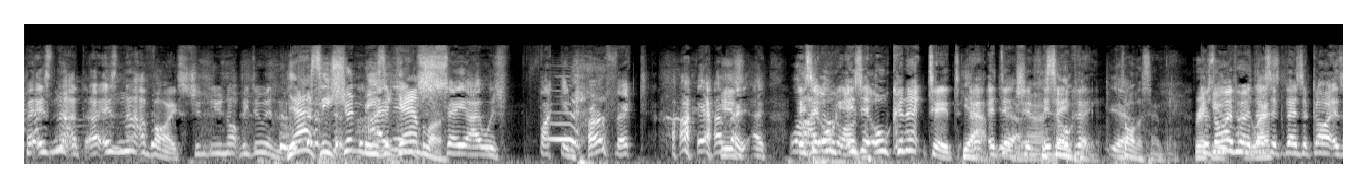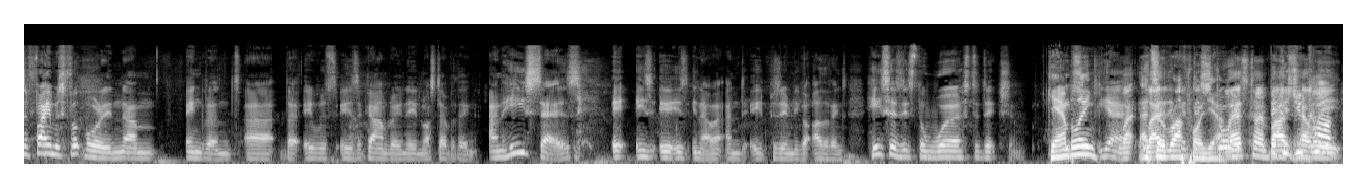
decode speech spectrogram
But isn't that, uh, isn't that a vice? Shouldn't you not be doing that? yes, he shouldn't be. He's I a didn't gambler. say I was fucking perfect. I, I, I, well, Is it all? Is it all connected? Yeah. Uh, addiction. It's the Is it all same connect- thing. It's all the same thing. Because I've heard there's last- a, there's a guy, there's a famous footballer in um, England uh, that it was he's a gambler and he lost everything, and he says it is, it is you know, and he presumably got other things. He says it's the worst addiction. Gambling. Yeah, La- That's a rough one. Yeah. Last time Bob because you Kelly- can't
